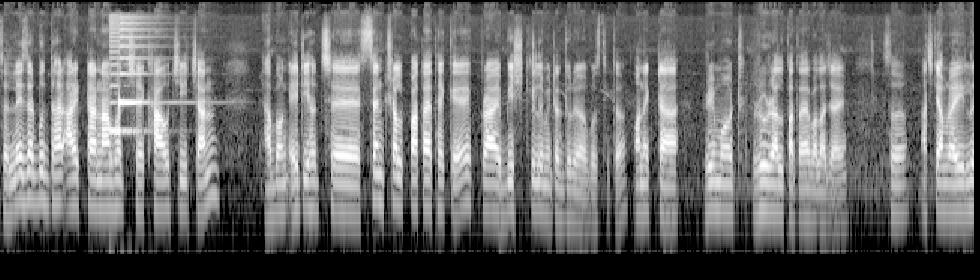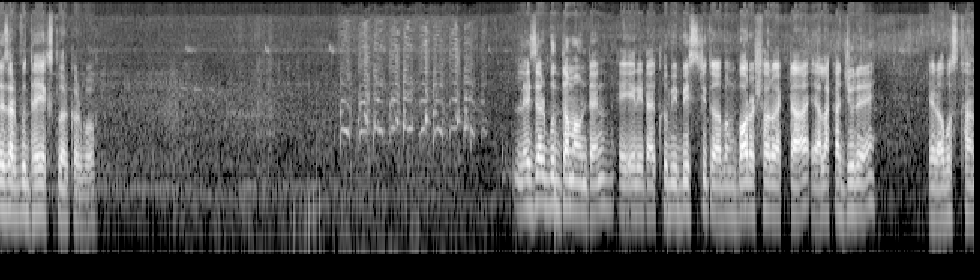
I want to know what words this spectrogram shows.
সো লেজার বুদ্ধার আরেকটা নাম হচ্ছে খাউচি চান এবং এটি হচ্ছে সেন্ট্রাল পাতায় থেকে প্রায় বিশ কিলোমিটার দূরে অবস্থিত। অনেকটা রিমোট রুরাল পাতায় বলা যায়। সো আজকে আমরা এই লেজার বুদ্ধাই এক্সপ্লোর করব। লেজার বুদ্ধা মাউন্টেন এই এরিয়াটা খুবই বিস্তৃত এবং বড় সড়ো একটা এলাকা জুড়ে এর অবস্থান।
